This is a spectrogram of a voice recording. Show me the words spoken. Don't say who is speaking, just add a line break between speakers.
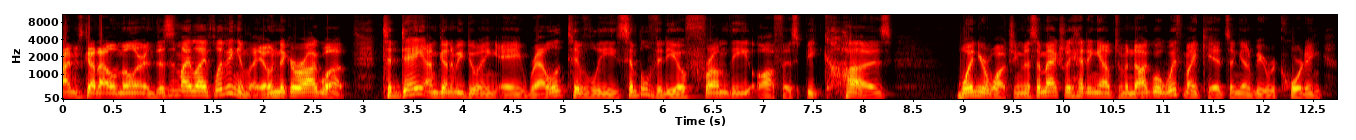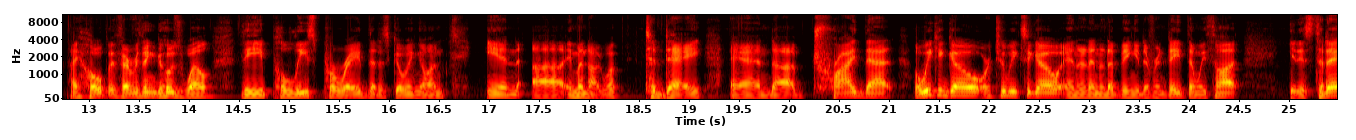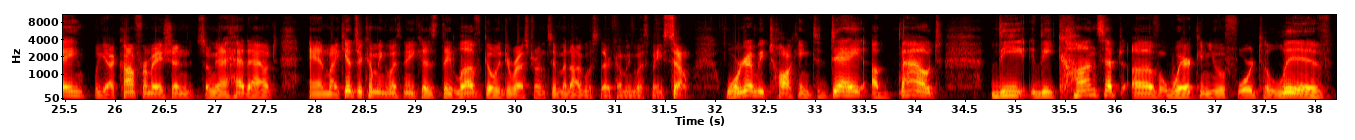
I'm Scott Alan Miller, and this is my life living in Leon, Nicaragua. Today, I'm going to be doing a relatively simple video from the office because when you're watching this, I'm actually heading out to Managua with my kids. I'm going to be recording, I hope, if everything goes well, the police parade that is going on in, uh, in Managua today and uh, tried that a week ago or two weeks ago, and it ended up being a different date than we thought. It is today. We got confirmation, so I'm going to head out, and my kids are coming with me because they love going to restaurants in Managua, so they're coming with me. So we're going to be talking today about the the concept of where can you afford to live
